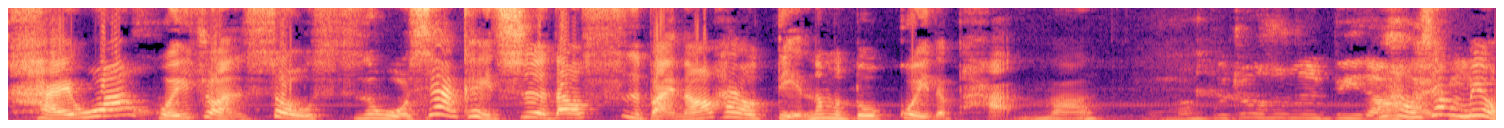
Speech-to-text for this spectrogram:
台湾回转寿司，我现在可以吃得到四百，然后还有点那么多贵的盘吗？我们不就是日币的？我好像没有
